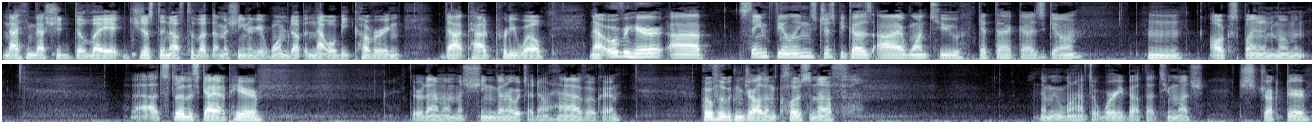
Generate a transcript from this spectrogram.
And I think that should delay it just enough to let that machine gunner get warmed up, and that will be covering that pad pretty well. Now over here, uh, same feelings, just because I want to get that guys going. Hmm, I'll explain in a moment. Uh, let's throw this guy up here. Throw down my machine gunner, which I don't have. Okay. Hopefully we can draw them close enough. Then we won't have to worry about that too much. Destructor.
